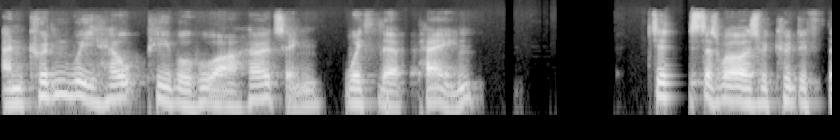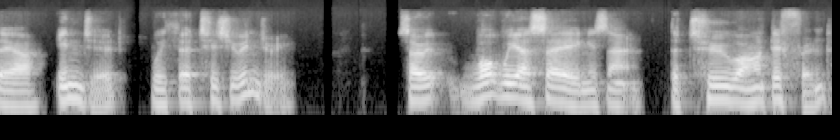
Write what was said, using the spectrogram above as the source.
And couldn't we help people who are hurting with their pain just as well as we could if they are injured with a tissue injury? So, what we are saying is that the two are different,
